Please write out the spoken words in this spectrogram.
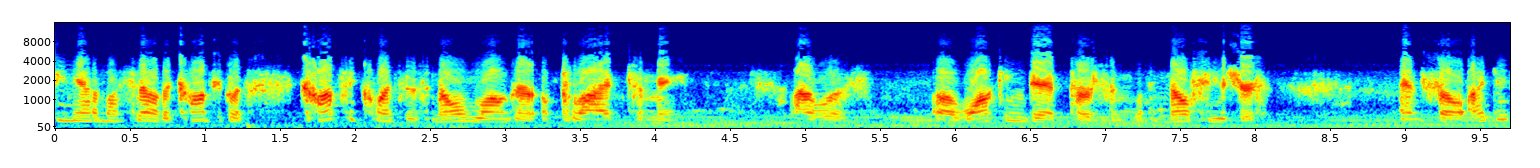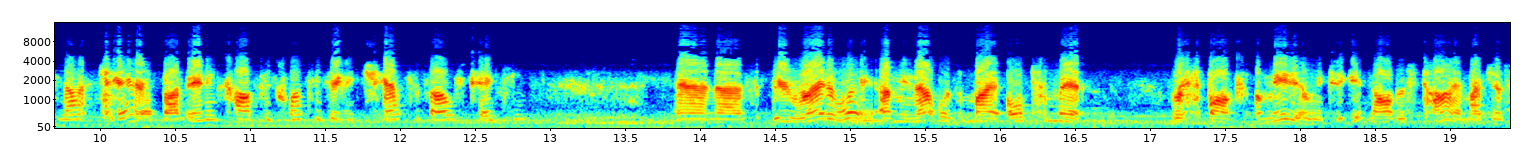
see me out of my cell? The consequence, consequences no longer applied to me. I was a walking dead person with no future. And so I did not care about any consequences, any chances I was taking. And uh, right away, I mean, that was my ultimate response immediately to getting all this time. I just,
